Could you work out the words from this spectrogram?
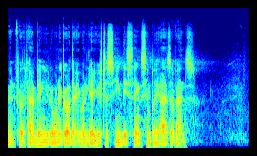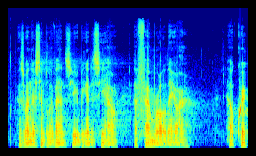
And for the time being, you don't want to go there. You want to get used to seeing these things simply as events. Because when they're simple events, you begin to see how ephemeral they are, how quick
